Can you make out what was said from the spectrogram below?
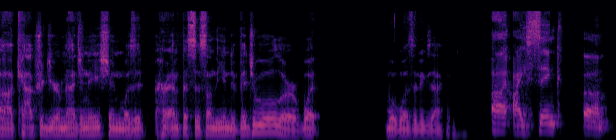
uh, captured your imagination? Was it her emphasis on the individual, or what? What was it exactly? I, I think, um,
